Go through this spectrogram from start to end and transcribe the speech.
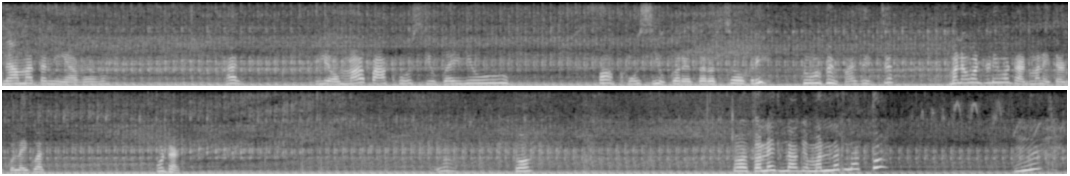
ને આમાં તો નહીં આવે હવે. હાલ. લ્યો માં, પાખું ઉસ્યું કર્યું. પાંખું ઉસ્યું કરે તરત છોકરી. પાસે જ છે. મને વંટડી વટાડ મને તડકો લાગ્યો. હાલ. વટાડ તો? તો તને જ લાગે, મને નથી લાગતો? હમ?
